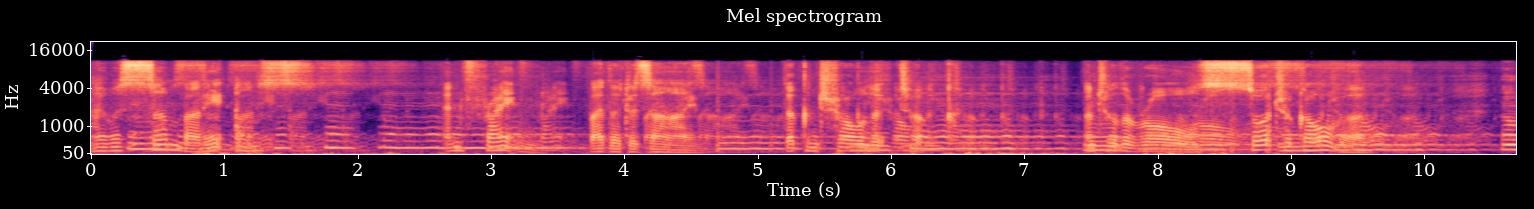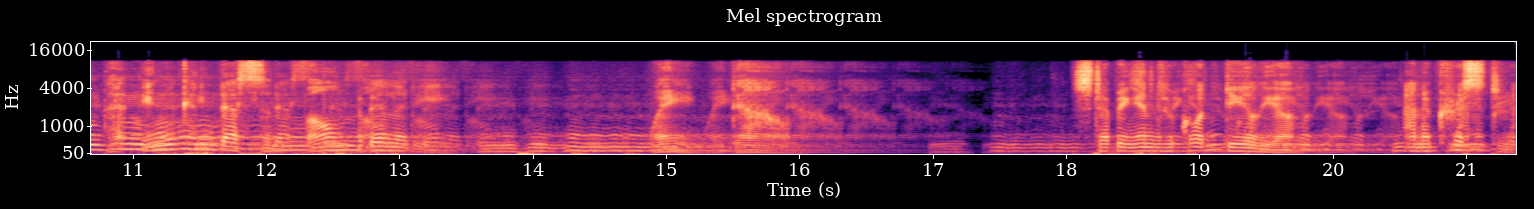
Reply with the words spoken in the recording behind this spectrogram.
I was somebody else, and frightened by the design, the control it took, until the roles so took over. That incandescent vulnerability weighing down. Stepping into Cordelia, Anna Christie,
